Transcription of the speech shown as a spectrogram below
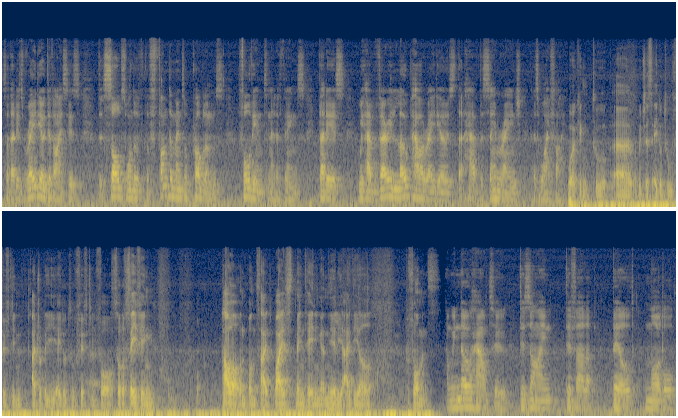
So that is radio devices that solves one of the fundamental problems for the Internet of Things. That is, we have very low power radios that have the same range as Wi-Fi. Working to, uh, which is 802.15, IEEE 802.15.4, sort of saving power on, one side whilst maintaining a nearly ideal performance and we know how to design, develop, build, model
